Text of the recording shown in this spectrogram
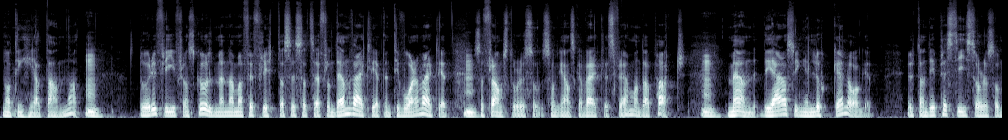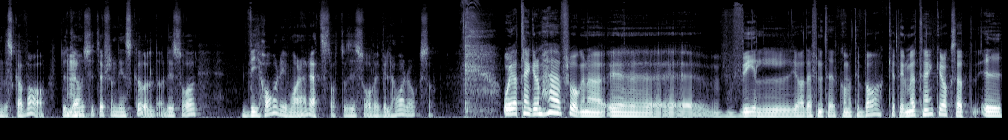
någonting helt annat. Mm. Då är du fri från skuld, men när man förflyttar sig så att säga från den verkligheten till vår verklighet, mm. så framstår det som, som ganska verklighetsfrämmande apart. Mm. Men det är alltså ingen lucka i lagen, utan det är precis så som det ska vara. Du mm. döms utifrån din skuld och det är så vi har det i vår rättsstat och det är så vi vill ha det också. Och jag tänker de här frågorna eh, vill jag definitivt komma tillbaka till. Men jag tänker också att i,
